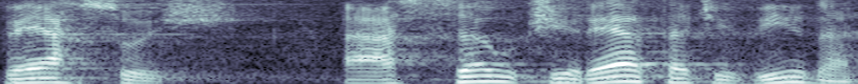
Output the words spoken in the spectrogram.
versus a ação direta divina,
